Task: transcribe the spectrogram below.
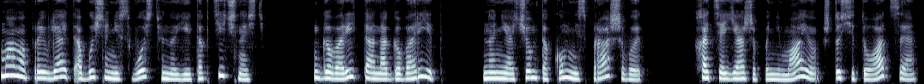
Мама проявляет обычно несвойственную ей тактичность. Говорить-то она говорит, но ни о чем таком не спрашивает. Хотя я же понимаю, что ситуация,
